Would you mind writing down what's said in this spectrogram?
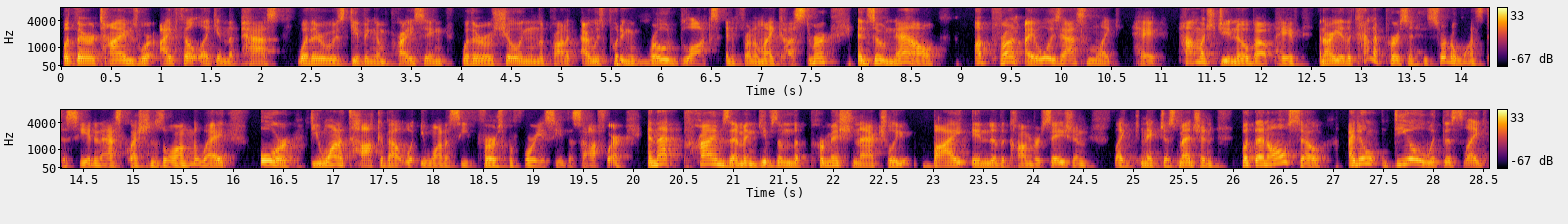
but there are times where I felt like in the past, whether it was giving them pricing, whether it was showing them the product, I was putting roadblocks in front of my customer. And so now up front, I always ask them, like, hey, how much do you know about Pave? And are you the kind of person who sort of wants to see it and ask questions along the way? Or do you want to talk about what you want to see first before you see the software? And that primes them and gives them the permission to actually buy into the conversation, like Nick just mentioned. But then also, I don't deal with this like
